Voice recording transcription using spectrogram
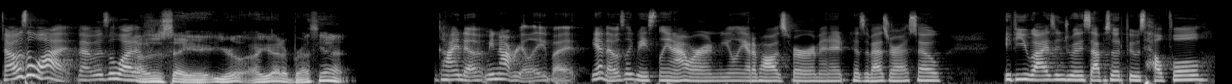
That was a lot. That was a lot of. I was gonna say, you're are you out of breath yet? kind of. I mean, not really, but yeah, that was like basically an hour and we only had to pause for a minute because of Ezra. So if you guys enjoy this episode, if it was helpful,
